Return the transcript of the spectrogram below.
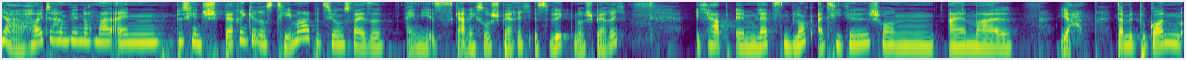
Ja, heute haben wir nochmal ein bisschen sperrigeres Thema, beziehungsweise eigentlich ist es gar nicht so sperrig, es wirkt nur sperrig. Ich habe im letzten Blogartikel schon einmal ja, damit begonnen,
